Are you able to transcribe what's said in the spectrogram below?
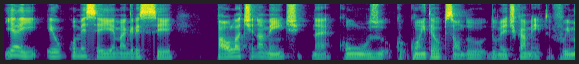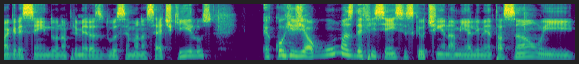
e aí eu comecei a emagrecer paulatinamente, né, com o uso, com a interrupção do, do medicamento. Eu fui emagrecendo nas primeiras duas semanas 7 quilos, eu corrigi algumas deficiências que eu tinha na minha alimentação e,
